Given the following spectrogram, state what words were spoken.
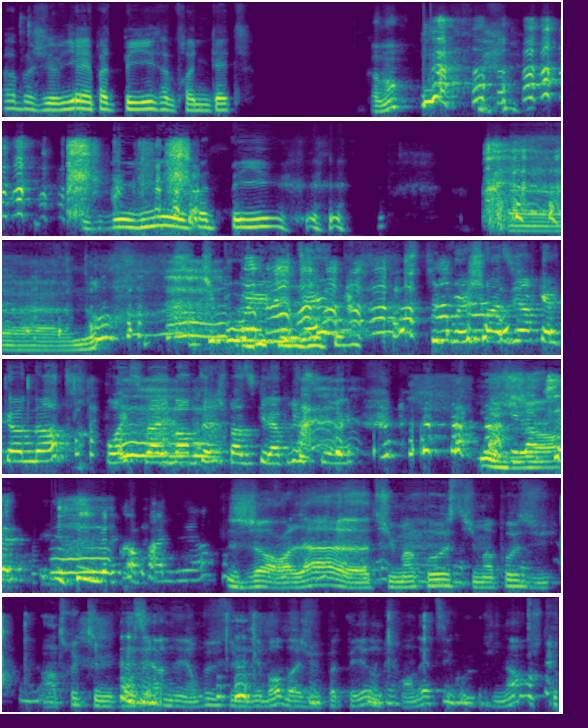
Ah bah je vais venir et pas de payer, ça me fera une tête. Comment? Je vais venir et pas de payer. Euh, Non Tu pouvais éviter Tu pouvais choisir quelqu'un d'autre pour expérimenter, je pense qu'il a préféré. Il Genre- accepte, il ne mettra pas le lien. Genre là, euh, tu m'imposes, tu m'imposes un truc qui me concerne et en plus tu me dis bon bah je vais pas te payer donc je serai en dette, c'est cool. Je dis, non, je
